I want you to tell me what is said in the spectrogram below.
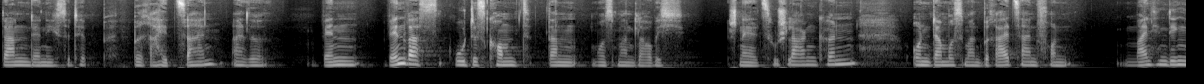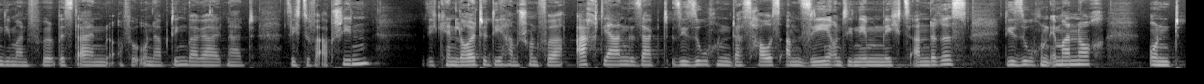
dann der nächste Tipp, bereit sein. Also wenn, wenn was Gutes kommt, dann muss man, glaube ich, schnell zuschlagen können. Und da muss man bereit sein, von manchen Dingen, die man für, bis dahin für unabdingbar gehalten hat, sich zu verabschieden. Ich kenne Leute, die haben schon vor acht Jahren gesagt, sie suchen das Haus am See und sie nehmen nichts anderes. Die suchen immer noch und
